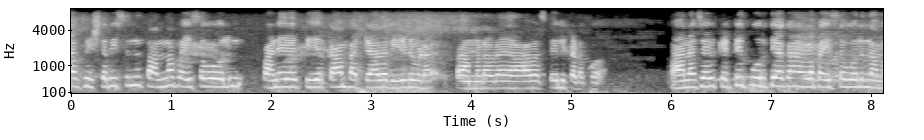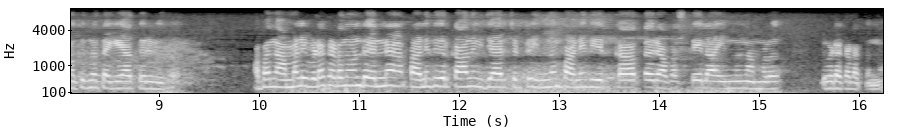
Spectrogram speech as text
ആ ഫിഷറീസിൽ നിന്ന് തന്ന പൈസ പോലും പണി തീർക്കാൻ പറ്റാതെ വീട് ഇവിടെ നമ്മുടെ അവിടെ അവസ്ഥയിൽ കിടക്കുക കാരണം വെച്ചാൽ കെട്ടി പൂർത്തിയാക്കാനുള്ള പൈസ പോലും നമുക്കിന്ന് തികയാത്തൊരു വിധം. അപ്പം നമ്മൾ ഇവിടെ കിടന്നുകൊണ്ട് തന്നെ പണി തീർക്കാമെന്ന് വിചാരിച്ചിട്ട് ഇന്നും പണി തീർക്കാത്ത ഒരു അവസ്ഥയിലാണ് ഇന്ന് നമ്മൾ ഇവിടെ കിടക്കുന്നു.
